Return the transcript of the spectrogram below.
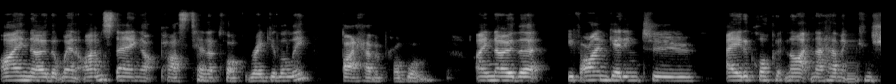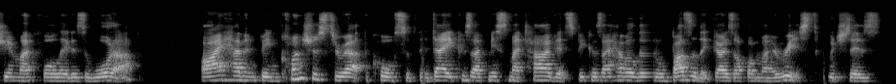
I know that when I'm staying up past 10 o'clock regularly, I have a problem. I know that if I'm getting to eight o'clock at night and I haven't consumed my four liters of water, I haven't been conscious throughout the course of the day because I've missed my targets because I have a little buzzer that goes up on my wrist, which says,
